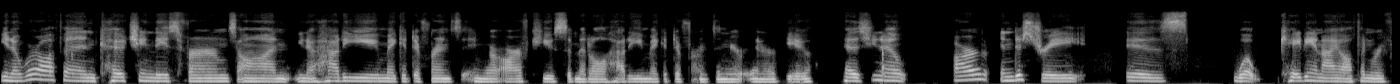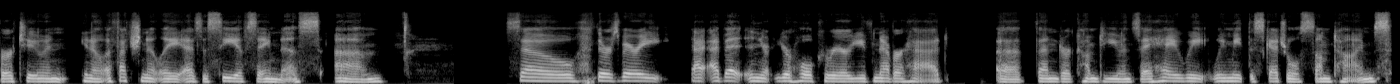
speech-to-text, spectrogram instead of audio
you know, we're often coaching these firms on, you know, how do you make a difference in your RFQ submittal? How do you make a difference in your interview? Because, you know, our industry is what Katie and I often refer to, and you know, affectionately as a sea of sameness. Um, so there's very, I, I bet in your your whole career you've never had a vendor come to you and say, "Hey, we we meet the schedule sometimes.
